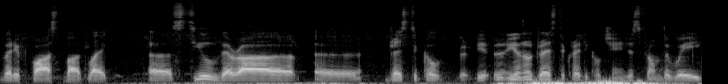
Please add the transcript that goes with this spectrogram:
very fast. But like uh, still there are uh, drastic, you know, drastic radical changes from the way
